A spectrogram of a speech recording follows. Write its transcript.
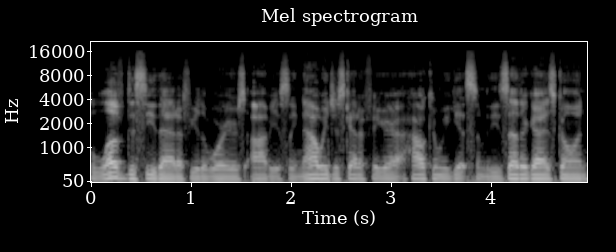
Love to see that if you're the Warriors. Obviously, now we just got to figure out how can we get some of these other guys going.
